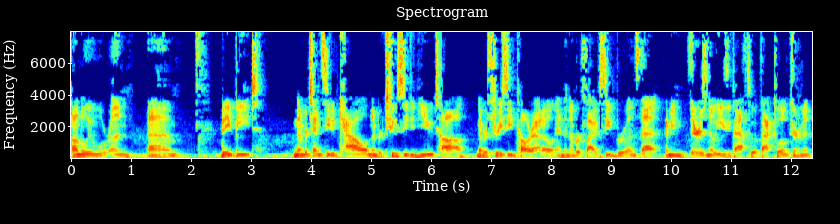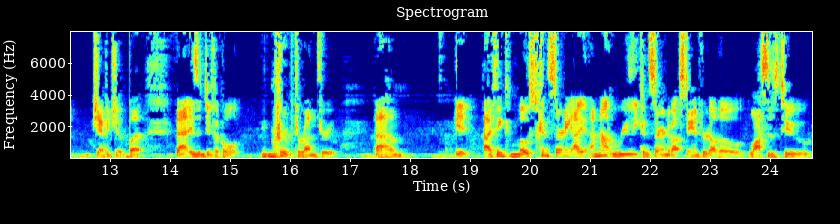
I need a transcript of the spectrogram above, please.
unbelievable run. Um, they beat number 10 seeded Cal, number two seeded Utah, number three seed Colorado, and the number five seed Bruins. That, I mean, there is no easy path to a Pac 12 tournament championship, but that is a difficult group to run through. Um, it, I think most concerning, I, I'm not really concerned about Stanford, although losses to,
